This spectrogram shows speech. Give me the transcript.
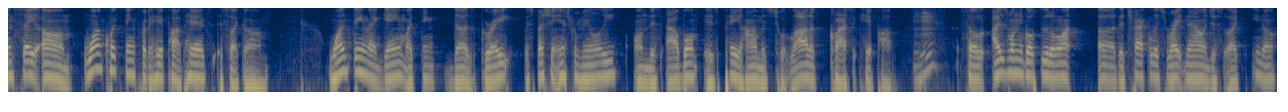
and say um one quick thing for the hip hop heads. It's like um one thing that game I think does great, especially instrumentally on this album, is pay homage to a lot of classic hip hop. So I just want to go through the uh the track list right now and just like you know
